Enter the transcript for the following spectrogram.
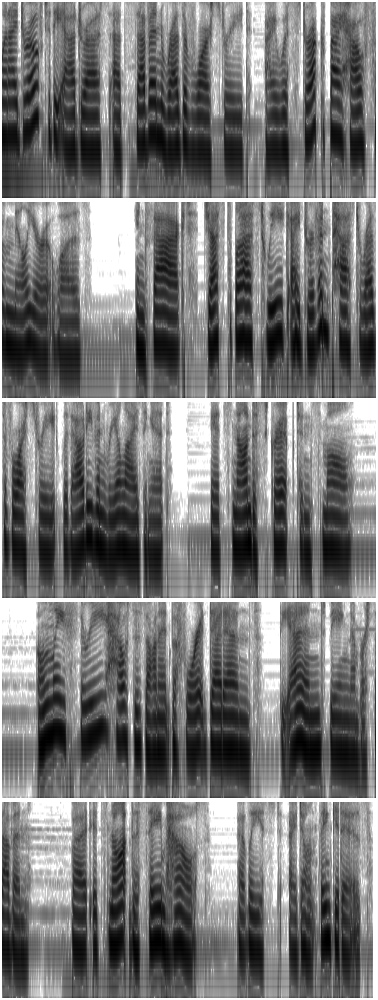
When I drove to the address at 7 Reservoir Street, I was struck by how familiar it was. In fact, just last week I'd driven past Reservoir Street without even realizing it. It's nondescript and small. Only three houses on it before it dead ends, the end being number seven. But it's not the same house. At least, I don't think it is.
